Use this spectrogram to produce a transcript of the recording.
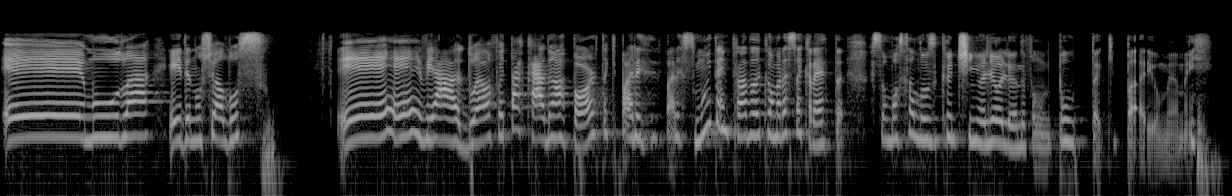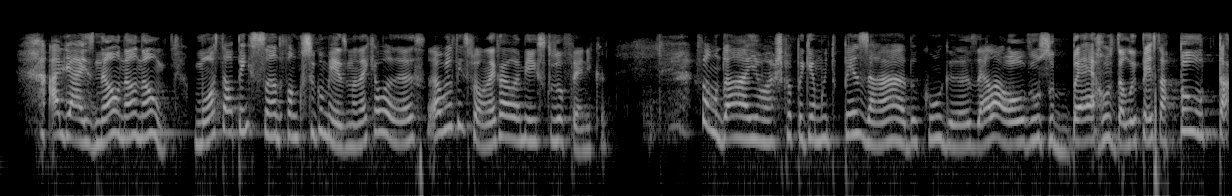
Ê, mula! Ele denunciou a luz. Ê, viado! Ela foi tacada em uma porta que pare, parece muito a entrada da câmara secreta. Só mostra a luz no cantinho ali olhando, falando: Puta que pariu, minha mãe. Aliás, não, não, não. Mostra ela pensando, falando consigo mesma, né? Que ela. É a Will tem né? Que ela é meio esquizofrênica falando, ai, eu acho que eu peguei muito pesado com o Gus. Ela ouve uns berros da Lu e pensa, puta,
